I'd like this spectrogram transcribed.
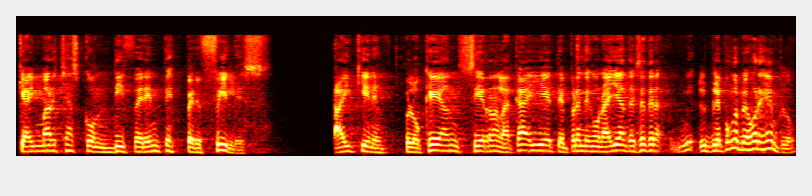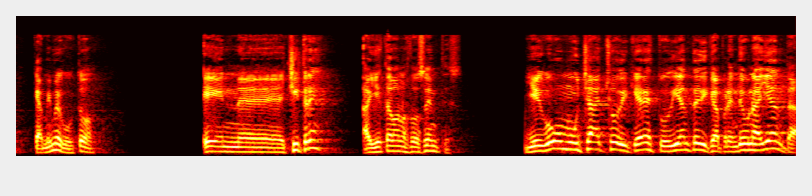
que hay marchas con diferentes perfiles. Hay quienes bloquean, cierran la calle, te prenden una llanta. Mi- Le pongo el mejor ejemplo, que a mí me gustó. En eh, Chitré, ahí estaban los docentes. Llegó un muchacho de que era estudiante y que aprendió una llanta.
